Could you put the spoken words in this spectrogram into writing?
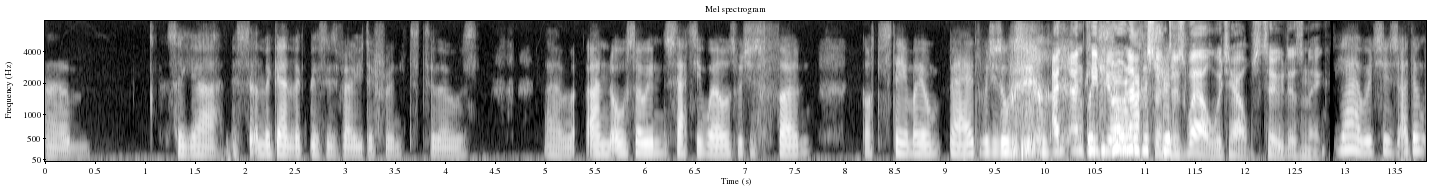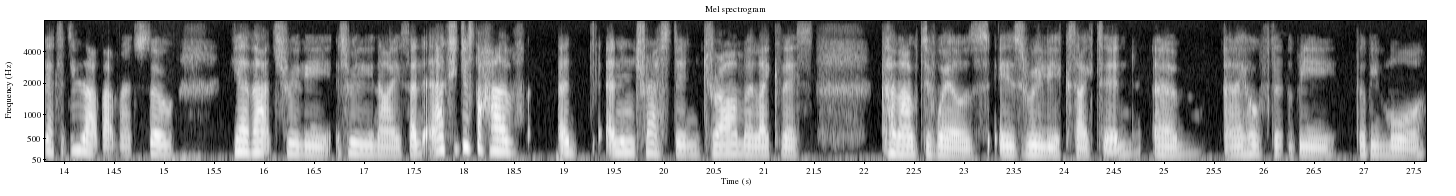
Um, so yeah, this, and again, like this is very different to those. Um, and also in setting Wales, which is fun. Got to stay in my own bed, which is also And, and keep your own accent as well, which helps too, doesn't it? Yeah, which is I don't get to do that that much. So yeah, that's really it's really nice. And actually just to have a an interesting drama like this come out of Wales is really exciting. Um, and I hope there'll be there'll be more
